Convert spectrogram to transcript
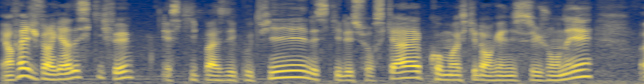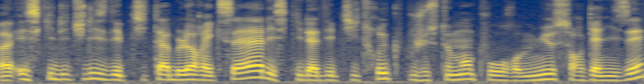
Et en fait, je vais regarder ce qu'il fait. Est-ce qu'il passe des coups de fil? Est-ce qu'il est sur Skype? Comment est-ce qu'il organise ses journées? Euh, Est-ce qu'il utilise des petits tableurs Excel? Est-ce qu'il a des petits trucs justement pour mieux s'organiser?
